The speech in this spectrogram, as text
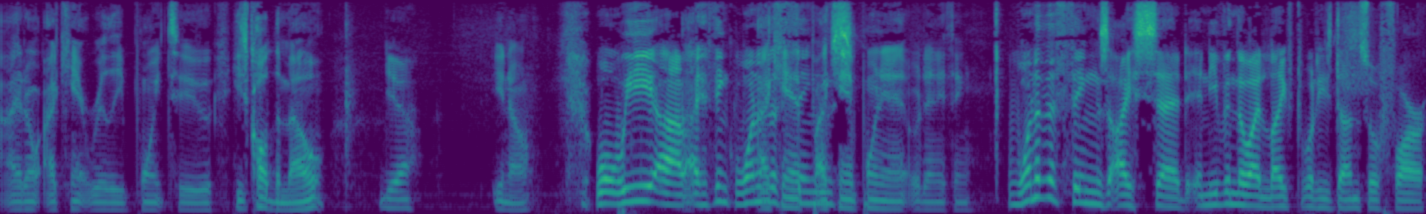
I don't I can't really point to he's called them out. yeah. You know, Well, we, uh, I think one of I the can't things I can't point out anything. One of the things I said, and even though I liked what he's done so far,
